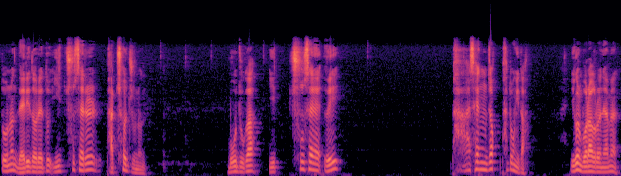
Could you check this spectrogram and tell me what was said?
또는 내리더라도 이 추세를 받쳐주는 모두가 이 추세의 파생적 파동이다. 이걸 뭐라 그러냐면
